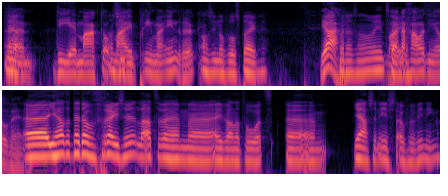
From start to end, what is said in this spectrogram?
Ja. Ehm, die eh, maakt op Als mij hij- prima indruk. Als hij nog wil spelen. Ja, Maar dat is dan weer maar daar gaan we het niet over hebben. Eh, je had het net over Vrezen. Laten we hem eh, even aan het woord. Ehm, ja, zijn eerste overwinning.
